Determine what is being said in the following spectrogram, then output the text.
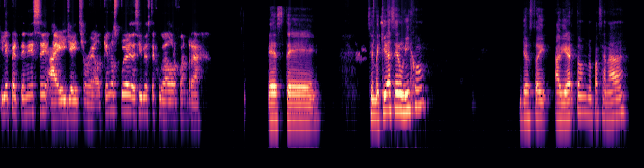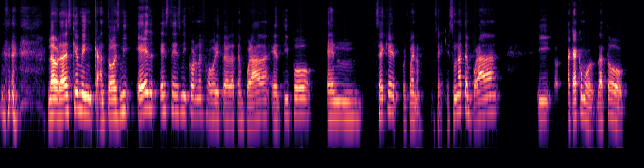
y le pertenece a AJ Terrell. ¿Qué nos puede decir de este jugador, Juan Ra? Este, si me quiere hacer un hijo, yo estoy abierto, no pasa nada. la verdad es que me encantó. Es mi, él, este es mi corner favorito de la temporada. El tipo, en, sé que, pues bueno, no sé, es una temporada y acá como dato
